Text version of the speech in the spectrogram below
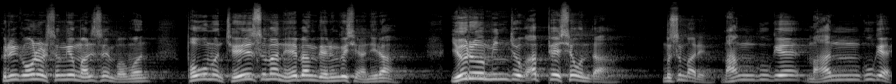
그러니까 오늘 성경 말씀에 보면 복음은 죄에서만 해방되는 것이 아니라 여러 민족 앞에 세운다. 무슨 말이에요? 만국의 만국의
